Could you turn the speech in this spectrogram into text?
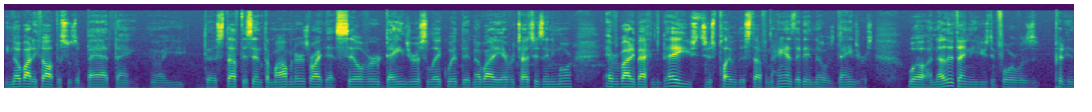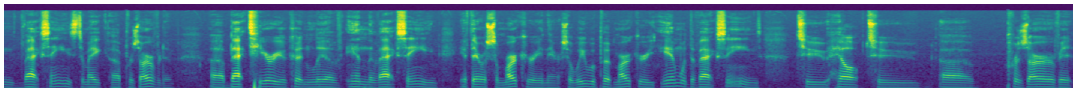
nobody thought this was a bad thing. You know, you, the stuff that's in thermometers, right? That silver, dangerous liquid that nobody ever touches anymore. Everybody back in the day used to just play with this stuff in their hands. They didn't know it was dangerous. Well, another thing they used it for was putting vaccines to make a preservative. Uh, bacteria couldn't live in the vaccine if there was some mercury in there. So we would put mercury in with the vaccines to help to uh, preserve it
